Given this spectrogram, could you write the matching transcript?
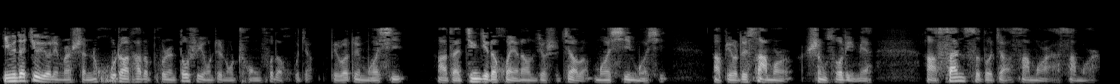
因为在旧约里面，神呼召他的仆人都是用这种重复的呼叫，比如说对摩西啊，在经济的火焰当中就是叫了摩西摩西啊，比如对萨摩尔圣所里面啊，三次都叫萨摩尔萨摩尔。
